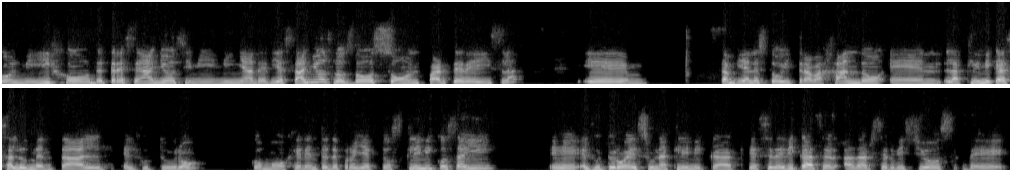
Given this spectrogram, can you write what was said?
con mi hijo de 13 años y mi niña de 10 años, los dos son parte de Isla. Eh, también estoy trabajando en la Clínica de Salud Mental El Futuro como gerente de proyectos clínicos ahí. Eh, el Futuro es una clínica que se dedica a, dar servicios de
